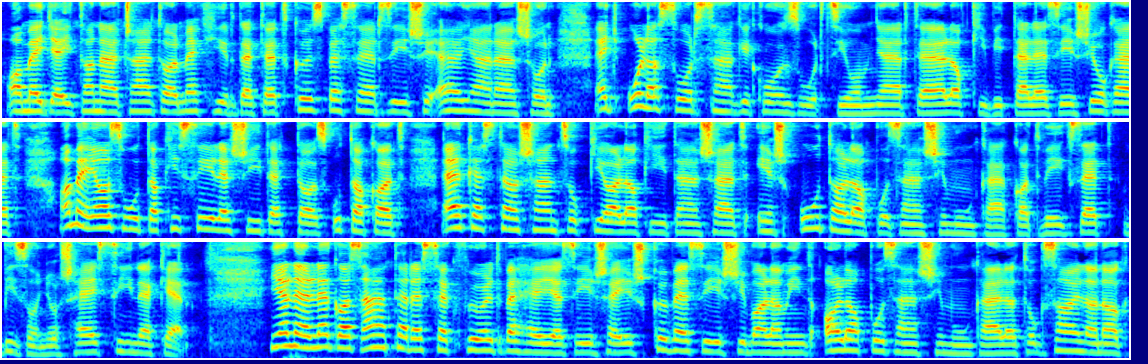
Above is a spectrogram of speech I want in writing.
A megyei tanács által meghirdetett közbeszerzési eljáráson egy olaszországi konzurcium nyerte el a kivitelezés jogát, amely azóta kiszélesítette az utakat, elkezdte a sáncok kialakítását és útalapozási munkákat végzett bizonyos helyszíneken. Jelenleg az átereszek földbe helyezése és kövezési, valamint alapozási munkálatok zajlanak,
